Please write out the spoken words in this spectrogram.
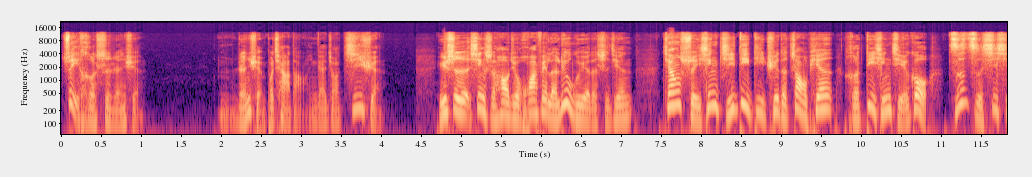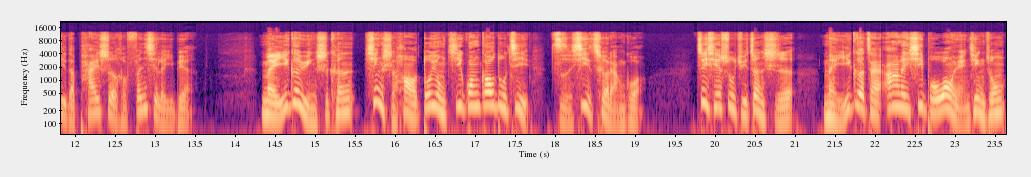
最合适人选。人选不恰当，应该叫机选。于是信使号就花费了六个月的时间，将水星极地地区的照片和地形结构仔仔细细地拍摄和分析了一遍。每一个陨石坑，信使号都用激光高度计仔细测量过。这些数据证实，每一个在阿雷西博望远镜中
